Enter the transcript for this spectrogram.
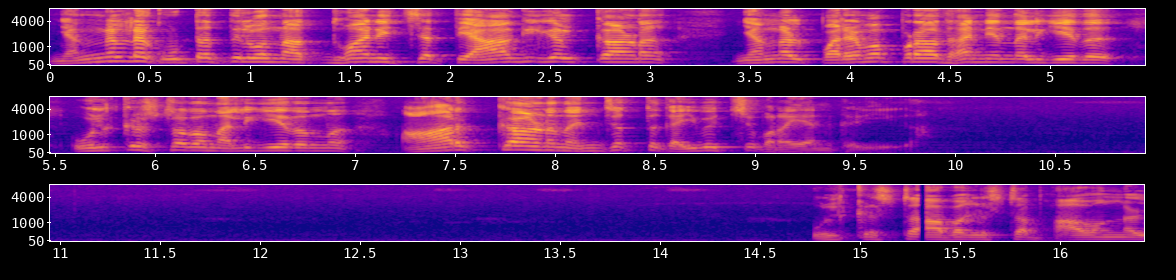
ഞങ്ങളുടെ കൂട്ടത്തിൽ വന്ന് അധ്വാനിച്ച ത്യാഗികൾക്കാണ് ഞങ്ങൾ പരമപ്രാധാന്യം നൽകിയത് ഉത്കൃഷ്ടത നൽകിയതെന്ന് ആർക്കാണ് നെഞ്ചത്ത് കൈവച്ച് പറയാൻ കഴിയുക? ഉത്കൃഷ്ട അപകൃഷ്ട ഭാവങ്ങൾ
